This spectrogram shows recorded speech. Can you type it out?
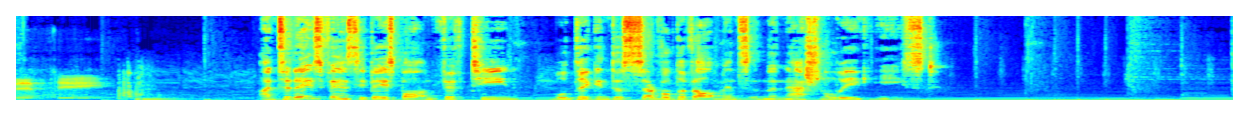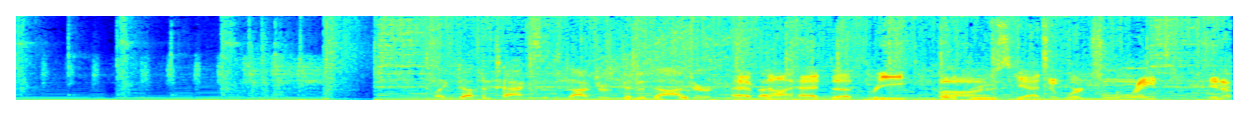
15. On today's Fantasy Baseball in 15, we'll dig into several developments in the National League East. like death and taxes. Dodgers get a Dodger. I have not had uh, three cold Uh, brews yet. It works great in a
